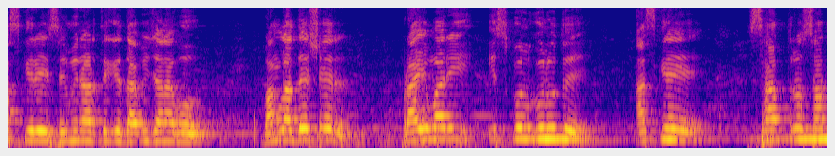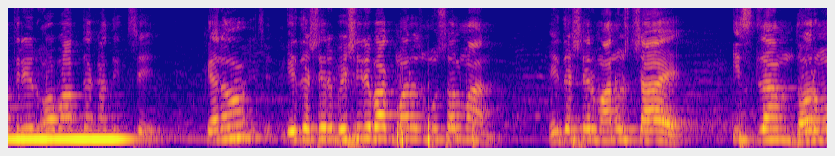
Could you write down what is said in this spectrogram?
আজকের এই সেমিনার থেকে দাবি জানাব, বাংলাদেশের প্রাইমারি স্কুলগুলোতে আজকে ছাত্রছাত্রীর অভাব দেখা দিচ্ছে। কেন? এদেশের বেশিরভাগ মানুষ মুসলমান। এই দেশের মানুষ চায় ইসলাম, ধর্ম,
